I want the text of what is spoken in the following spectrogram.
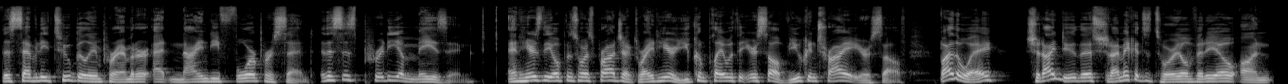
the 72 billion parameter at 94%. This is pretty amazing. And here's the open source project right here. You can play with it yourself. You can try it yourself. By the way, should I do this? Should I make a tutorial video on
